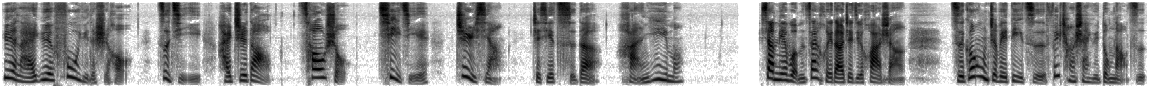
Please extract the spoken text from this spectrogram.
越来越富裕的时候，自己还知道？操守、气节、志向这些词的含义吗？下面我们再回到这句话上。子贡这位弟子非常善于动脑子，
